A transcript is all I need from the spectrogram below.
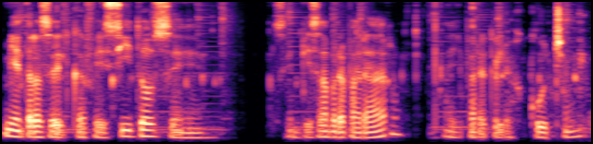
Mientras el cafecito se, se empieza a preparar, ahí para que lo escuchen.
